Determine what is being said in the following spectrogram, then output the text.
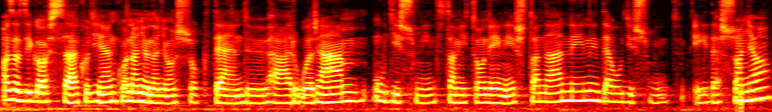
az az igazság, hogy ilyenkor nagyon-nagyon sok teendő hárul rám, úgyis, mint tanítónéni és tanárnéni, de úgyis, mint édesanya.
